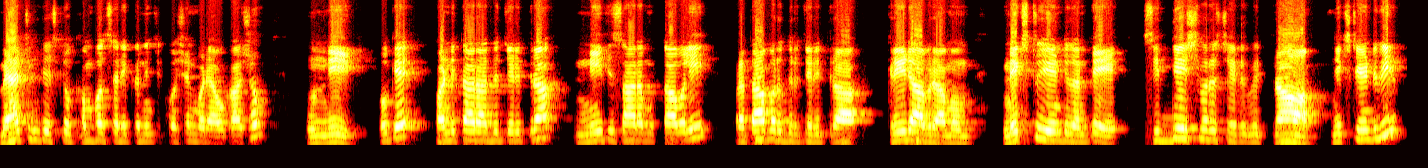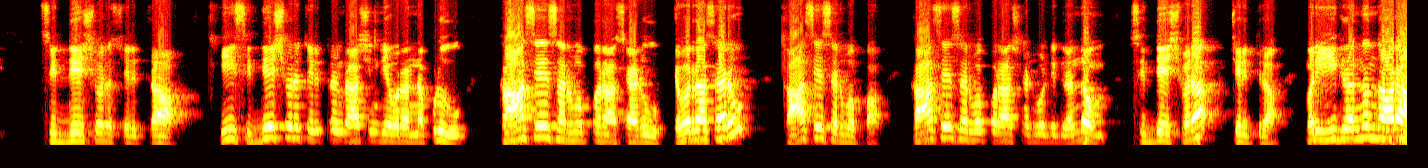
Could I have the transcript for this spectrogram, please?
మ్యాచింగ్ టెస్ట్లో కంపల్సరీ ఇక్కడ నుంచి క్వశ్చన్ పడే అవకాశం ఉంది. ఓకే? పండితారాధ్య చరిత్ర నీతి సార ముక్తావళి ప్రతాపరుద్ర చరిత్ర క్రీడాభిరామం. నెక్స్ట్ ఏంటిదంటే సిద్ధేశ్వర చరిత్ర. నెక్స్ట్ ఏంటిది? సిద్ధేశ్వర చరిత్ర. ఈ సిద్ధేశ్వర చరిత్రను రాసింది ఎవరు అన్నప్పుడు కాసే సర్వప్ప రాశాడు. ఎవరు రాశారు? కాసే సర్వప్ప. కాసే సర్వప్ప రాసినటువంటి గ్రంథం సిద్ధేశ్వర చరిత్ర. మరి ఈ గ్రంథం ద్వారా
